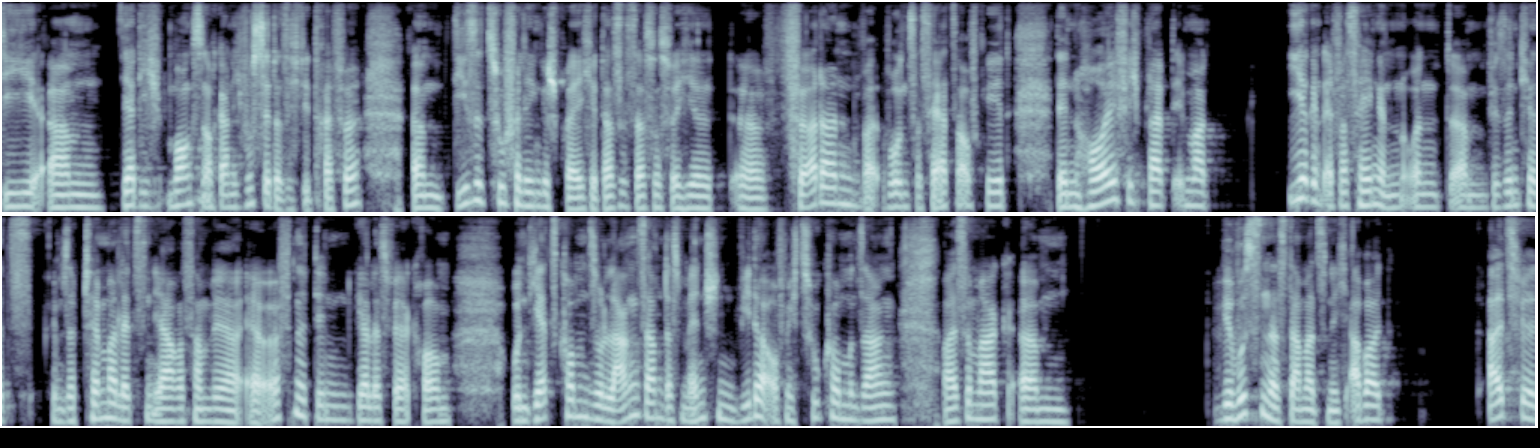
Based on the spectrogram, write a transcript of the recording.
die, ähm, ja, die ich morgens noch gar nicht wusste, dass ich die treffe. Ähm, diese zufälligen Gespräche, das ist das, was wir hier äh, fördern, wo uns das Herz aufgeht. Denn häufig bleibt immer irgendetwas hängen. Und ähm, wir sind jetzt im September letzten Jahres haben wir eröffnet den Gerles Werkraum. Und jetzt kommen so langsam, dass Menschen wieder auf mich zukommen und sagen, weißt du, Marc, ähm, wir wussten das damals nicht, aber als wir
